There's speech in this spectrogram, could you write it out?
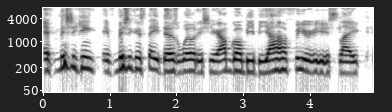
if Michigan if Michigan State does well this year, I'm going to be beyond furious. Like,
